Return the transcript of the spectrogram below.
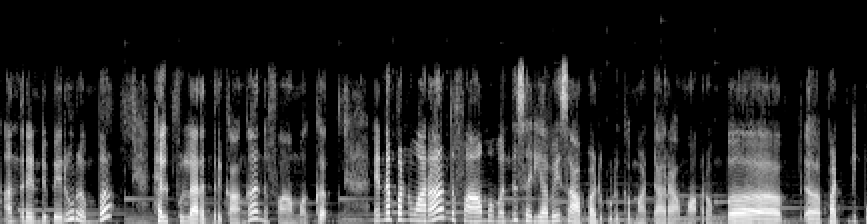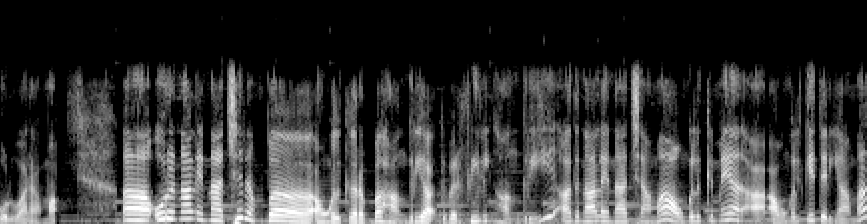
அந்த ரெண்டு பேரும் ரொம்ப ஹெல்ப்ஃபுல்லாக இருந்திருக்காங்க அந்த ஃபார்முக்கு என்ன பண்ணுவாரா? அந்த ஃபார்மை வந்து சரியாவே சாப்பாடு கொடுக்க மாட்டாராமா. ரொம்ப பட்னி போடுவாராமா. ஒரு நாள் என்னாச்சு? ரொம்ப அவங்களுக்கு ரொம்ப ஹங்க்ரியா வேர் ஃபீலிங் ஹங்க்ரி அதனால என்னாச்சாமா? அவங்களுக்குமே அவங்களுக்கே தெரியாம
